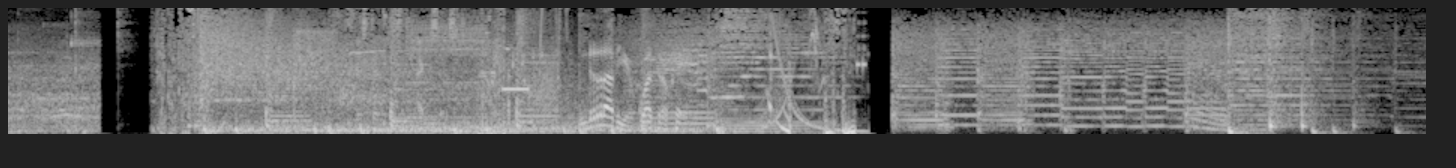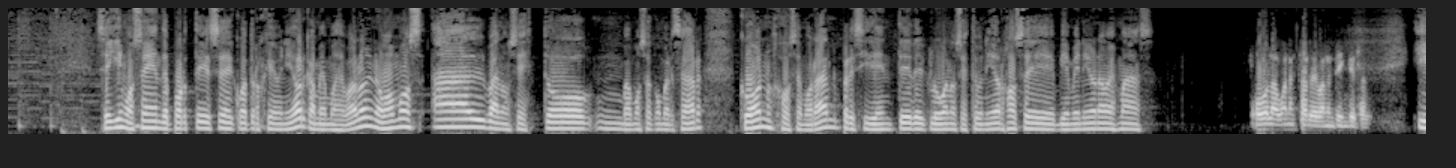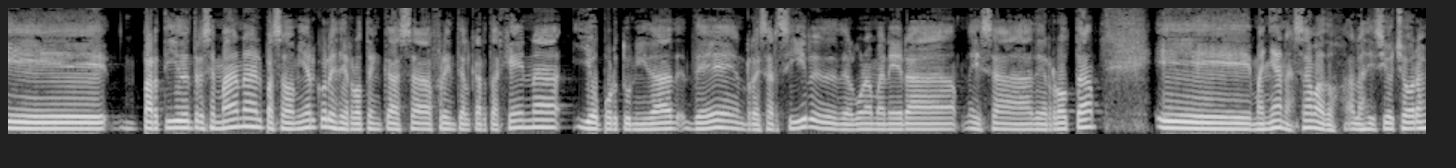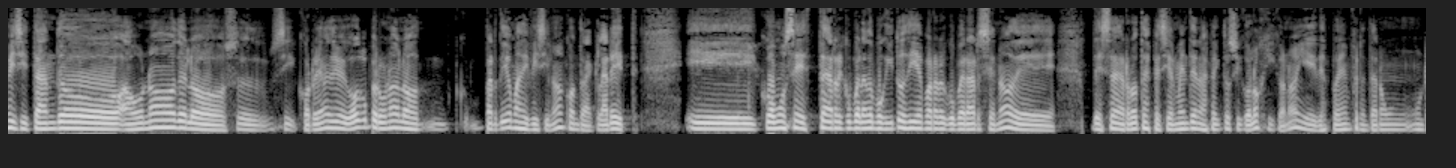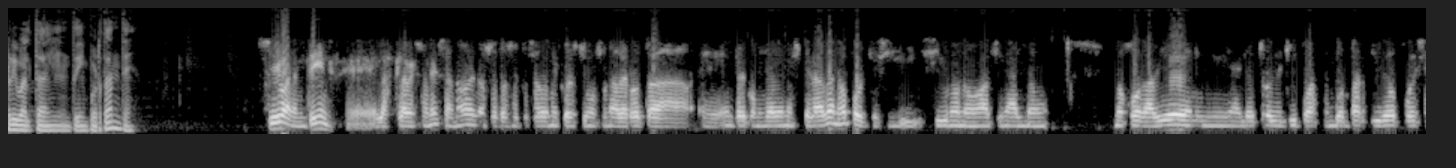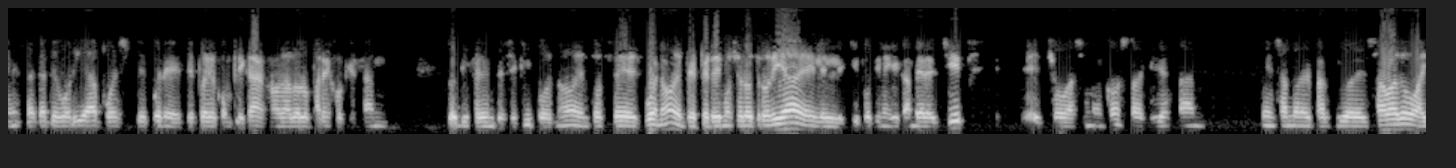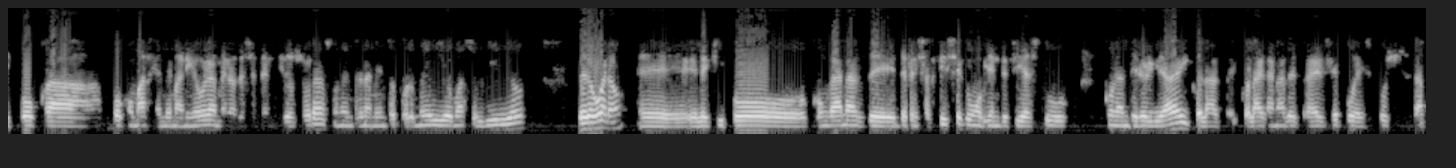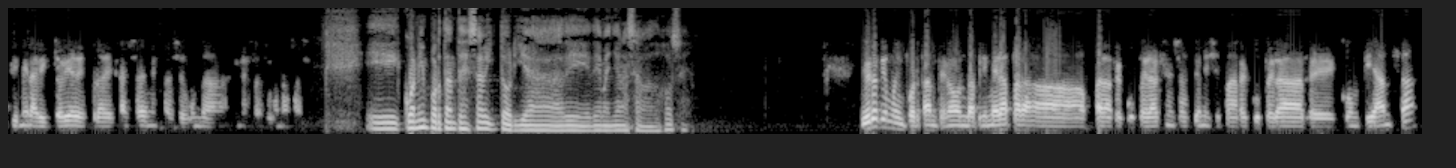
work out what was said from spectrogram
Radio 4G. Seguimos en Deportes 4G eh, Venidor, cambiamos de balón y nos vamos al baloncesto. Mm, vamos a conversar con José Morán, presidente del Club Baloncesto Venidor. José, bienvenido una vez más. Hola, buenas tardes, Valentín, ¿qué tal? Eh, partido entre semana, el pasado miércoles, derrota en casa frente al Cartagena y oportunidad de resarcir eh, de alguna manera esa derrota. Eh, mañana, sábado, a las 18 horas, visitando a uno de los, eh, sí, corriendo de mi pero uno de los partidos más difíciles, ¿no? Contra Claret. Eh, ¿Cómo se está recuperando poquitos días para recuperarse, ¿no? De, esa derrota, especialmente en aspecto psicológico, ¿no? Y después enfrentar un un, rival tan, importante. Sí, Valentín, eh, las claves son esas, ¿no? Nosotros el pasado miércoles tuvimos una derrota, eh, entre comillas, inesperada, ¿no? Porque si, si uno no al final no, no juega bien y el otro equipo hace un buen partido, pues en esta categoría pues te puede, te puede complicar, ¿no? Dado lo parejo que están los diferentes equipos, ¿no? Entonces, bueno, perdimos el otro día, el, el equipo tiene que cambiar el chip, de hecho así me consta que ya están pensando en el partido del sábado, hay poca, poco margen de maniobra, menos de 72 horas, un entrenamiento por medio más el vídeo. Pero bueno, eh, el equipo con ganas de, resarcirse, como bien decías tú, con anterioridad y con, la, con las ganas de traerse pues, pues la primera victoria de fuera de casa en esta segunda, en esta segunda fase. Eh, ¿Cuán importante es esa victoria de, de mañana sábado, José? Yo creo que es muy importante, ¿no? La primera para, para recuperar sensaciones y para recuperar eh, confianza.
